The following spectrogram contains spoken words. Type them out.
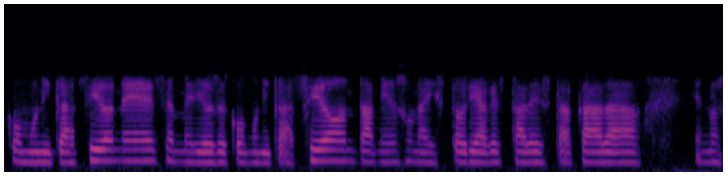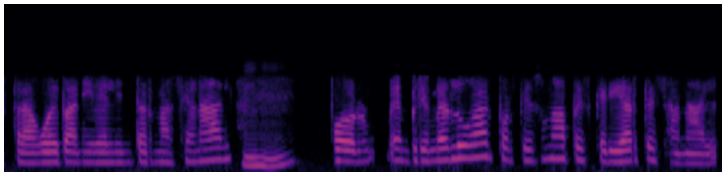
comunicaciones en medios de comunicación. También es una historia que está destacada en nuestra web a nivel internacional en primer lugar, porque es una pesquería artesanal.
